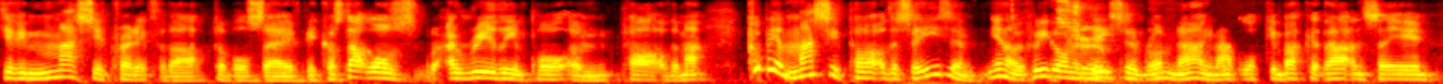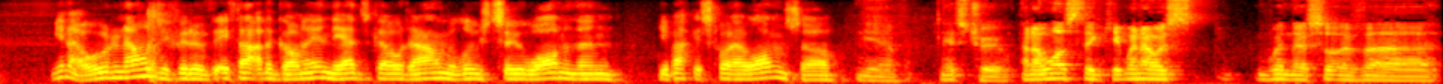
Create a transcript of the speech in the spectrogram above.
give him massive credit for that double save because that was a really important part of the match. Could be a massive part of the season. You know, if we go It's on a decent run now, you might be looking back at that and saying, you know, who knows if have, if that had gone in, the heads go down, we lose two one, and then you're back at square one. So Yeah, it's true. And I was thinking when I was when those sort of uh,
